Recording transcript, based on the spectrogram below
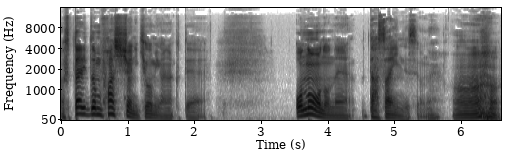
あ、二人ともファッションに興味がなくて、おのおのね、ダサいんですよね。うん。ま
